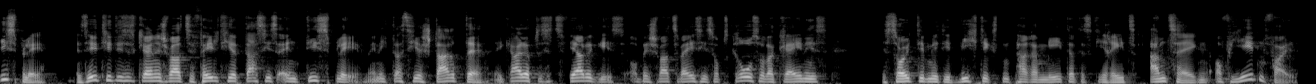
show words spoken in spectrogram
Display. Ihr seht hier dieses kleine schwarze Feld hier, das ist ein Display. Wenn ich das hier starte, egal ob das jetzt färbig ist, ob es schwarz-weiß ist, ob es groß oder klein ist, es sollte mir die wichtigsten Parameter des Geräts anzeigen. Auf jeden Fall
